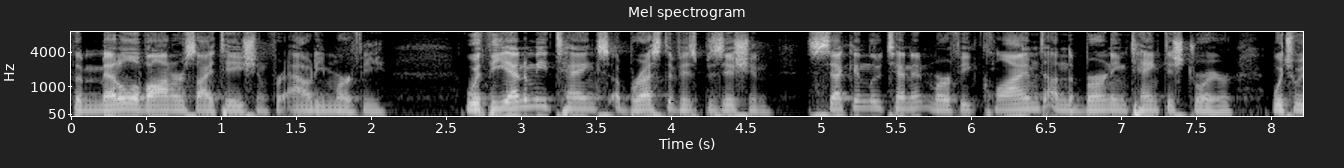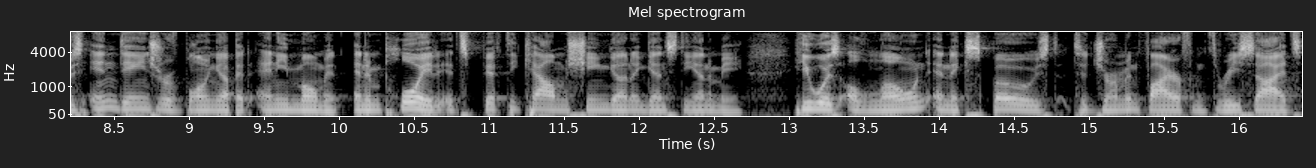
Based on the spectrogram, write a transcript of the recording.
the Medal of Honor citation for Audie Murphy. With the enemy tanks abreast of his position, Second Lieutenant Murphy climbed on the burning tank destroyer, which was in danger of blowing up at any moment, and employed its 50 cal machine gun against the enemy. He was alone and exposed to German fire from three sides,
